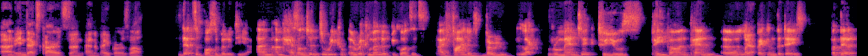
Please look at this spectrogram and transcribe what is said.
uh, mm-hmm. index cards and pen and paper as well. that's a possibility. I'm, I'm hesitant to rec- uh, recommend it because it's I find it very like romantic to use paper and pen uh, like yeah. back in the days. But there,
